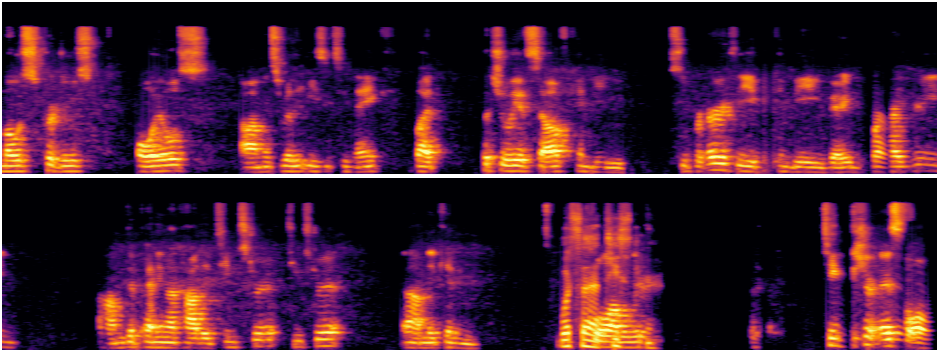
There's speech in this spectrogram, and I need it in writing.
most produced oils. Um, it's really easy to make, but patchouli itself can be super earthy. It can be very bright green, um, depending on how they tincture it. Tincture it. Um, it can What's that tincture? Tincture is oil.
